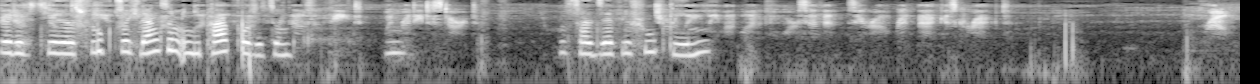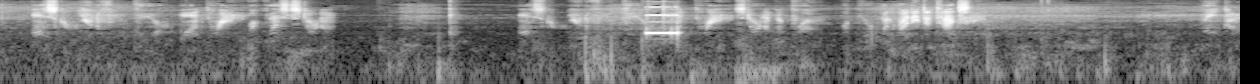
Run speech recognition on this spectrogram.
hier das Flugzeug langsam in die Parkposition. 1000 feet. When ready to start. Muss halt sehr viel Schub geben. Lima 1470. Redback is correct. Ground. Oscar. Uniform 413. Request startup. Oscar. Uniform 413. Startup approved. Report when ready to taxi. Welcome.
